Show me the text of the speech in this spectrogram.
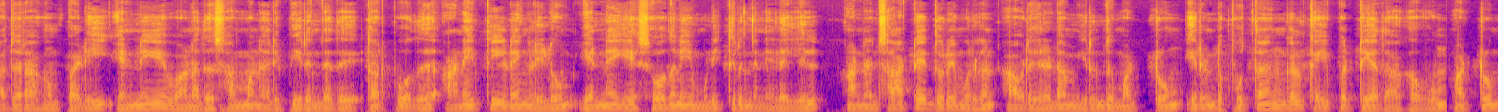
ஆஜராகும்படி என்ஐஏவானது சம்மன் அனுப்பியிருந்தது. தற்போது அனைத்து இடங்களிலும் என்ஐஏ சோதனையை முடித்திருந்த நிலையில் அண்ணன் சாட்டை துரைமுருகன் அவர்களிடம் இருந்து மற்றும் இரண்டு புத்தகங்கள் கைப்பற்றியதாகவும் மற்றும்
